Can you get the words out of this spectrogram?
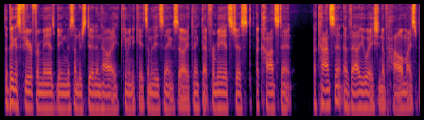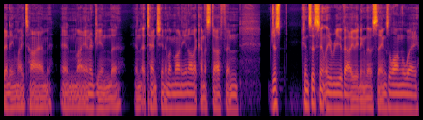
the biggest fear for me is being misunderstood in how I communicate some of these things. So I think that for me, it's just a constant a constant evaluation of how am I spending my time and my energy and the and attention and my money and all that kind of stuff and just consistently reevaluating those things along the way.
